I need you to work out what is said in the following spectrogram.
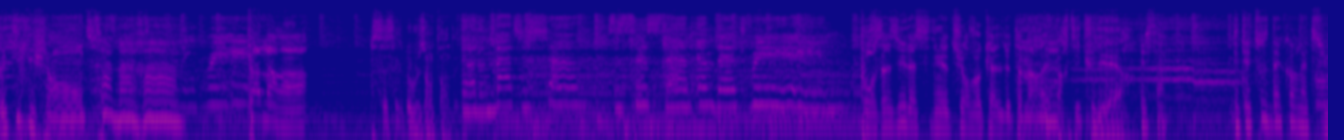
Mais qui qui chante? Tamara. Tamara. C'est celle que vous entendez. Pour Zazie, la signature vocale de Tamara est particulière. C'est ça. Ils étaient tous d'accord là-dessus.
